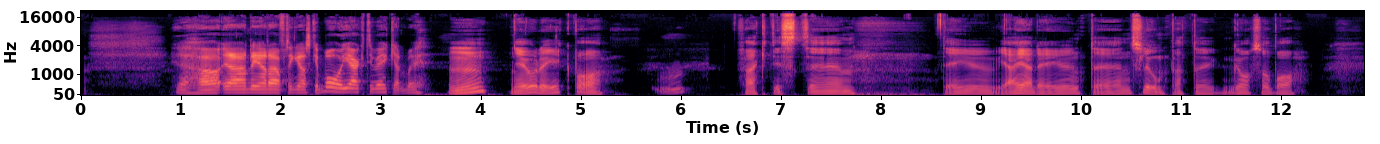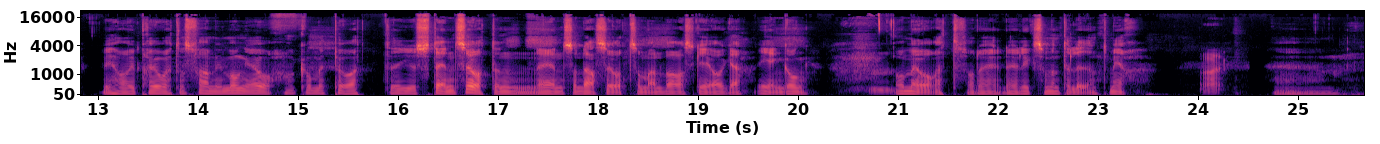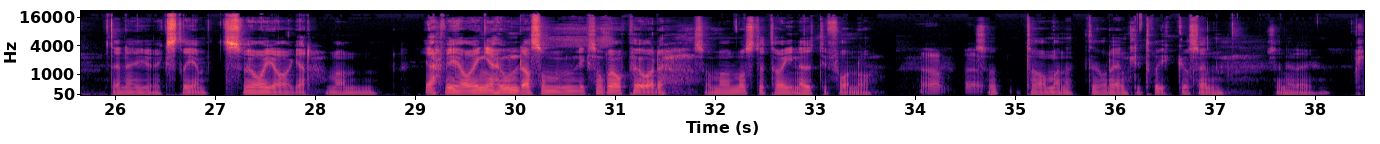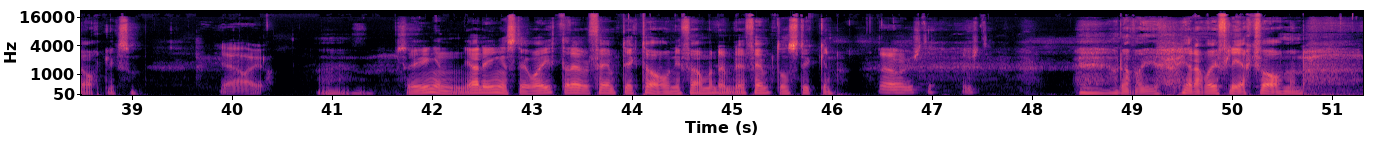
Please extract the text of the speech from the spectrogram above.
Jaha, ja ni hade haft en ganska bra jakt i veckan med. Mm, jo det gick bra. Mm. Faktiskt. eh, Det är ju, ja ja det är ju inte en slump att det går så bra. Vi har ju provat oss fram i många år och kommit på att eh, just den såten är en sån där såt som man bara ska jaga en gång Mm. om året. För det, det är liksom inte lönt mer. Nej. Eh, Den är ju extremt svårjagad. Man, ja vi har inga hundar som liksom rår på det. Så man måste ta in utifrån och Ja, ja. så tar man ett ordentligt ryck och sen, sen är det klart liksom. ja, ja. Så det är ingen, ja det är ingen stor yta, det är väl 50 hektar ungefär men det blir 15 stycken. Ja, just det. Just det. Och där var ju, ja där var ju fler kvar men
